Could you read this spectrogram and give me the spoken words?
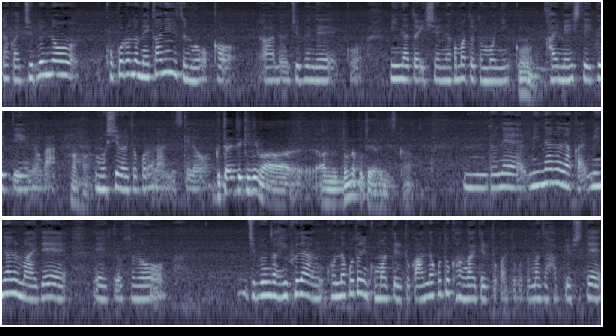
なんか自分の心のメカニズムをこうあの自分でこうみんなと一緒に仲間と共にこう、うん。解明していくっていうのが面白いところなんですけど。具体的にはあのどんなことをやるんですか？うんとねみんなの中みんなの前で、えー、とその自分が普段こんなことに困ってるとかあんなことを考えてるとかってことをまず発表して、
